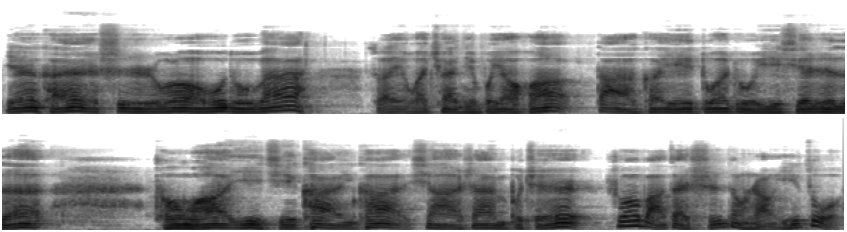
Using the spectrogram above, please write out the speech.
也肯视若无睹吧？所以我劝你不要慌。大可以多住一些日子，同我一起看一看下山不迟。说罢，在石凳上一坐，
